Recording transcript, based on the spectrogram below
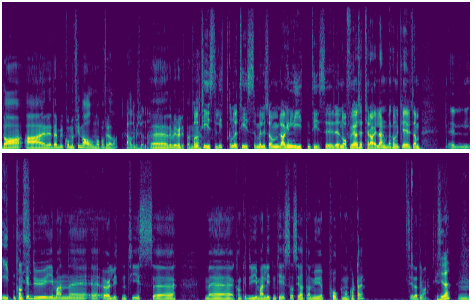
Da er Det kommer finalen nå på fredag. Ja, det blir spennende. Eh, Det blir veldig spennende Kan du tease litt? Kan du tease med liksom Lage en liten teaser nå, for vi har sett traileren, men kan du ikke liksom Liten tease? Kan ikke du gi meg en eh, ørliten tease eh, med Kan ikke du gi meg en liten tease og si at det er mye Pokémon-kort her? Si det til meg. Skal jeg si det? Mm.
